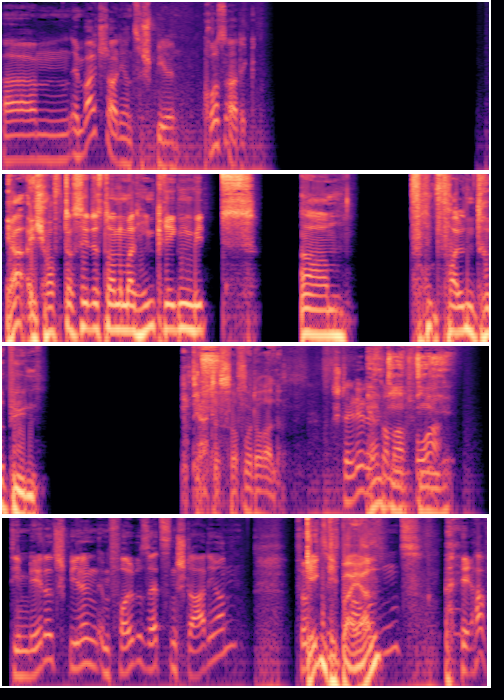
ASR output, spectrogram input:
ähm, im Waldstadion zu spielen. Großartig. Ja, ich hoffe, dass sie das noch einmal hinkriegen mit ähm, vollen Tribünen. Ja, das hoffen wir doch alle. Stell dir das ja, doch mal vor. Die, die Mädels spielen im vollbesetzten Stadion. Gegen die Bayern? Ja,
